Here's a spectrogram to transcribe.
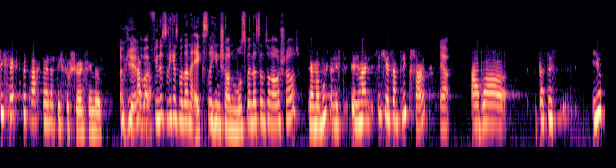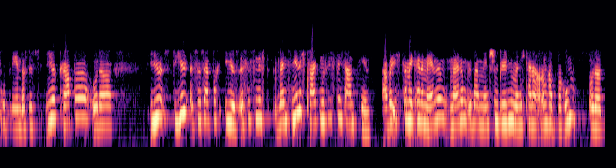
sich selbst betrachten, wenn er sich so schön findet. Okay, aber, Aber- findest du nicht, dass man da noch extra hinschauen muss, wenn das dann so rausschaut? Ja, man muss ja nicht. Ich meine, sicher ist ein Blickfang, Ja. aber das ist ihr Problem, das ist ihr Körper oder ihr Stil, es ist einfach ihrs. Es ist nicht, wenn es mir nicht gefällt, muss ich es nicht anziehen. Aber ich kann mir keine Meinung, Meinung über einen Menschen bilden, wenn ich keine Ahnung habe, warum oder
